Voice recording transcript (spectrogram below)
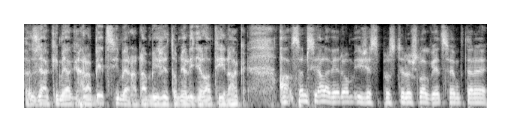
s nějakými jak hraběcími radami, že to měli dělat jinak. A jsem si ale vědom i, že prostě došlo k věcem, které,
